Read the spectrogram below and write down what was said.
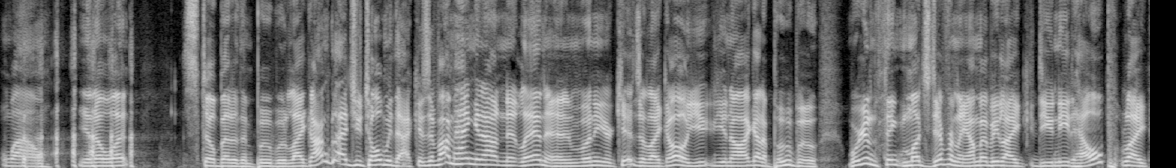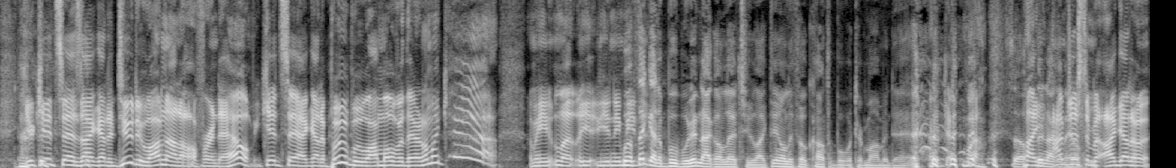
Wow. You know what? Still better than boo boo. Like, I'm glad you told me that because if I'm hanging out in Atlanta and one of your kids are like, oh, you you know, I got a boo boo, we're going to think much differently. I'm going to be like, do you need help? Like, your kid says, I got a doo doo. I'm not offering to help. Your kids say, I got a boo boo. I'm over there. And I'm like, yeah. I mean, you need Well, me if they to- got a boo boo, they're not gonna let you. Like they only feel comfortable with their mom and dad. well, so like I'm just. I got a,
